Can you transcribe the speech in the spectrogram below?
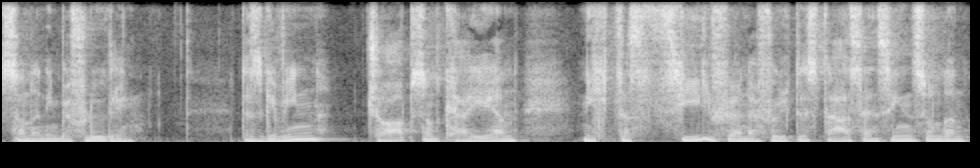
sondern im Beflügeln. Dass Gewinn, Jobs und Karrieren nicht das Ziel für ein erfülltes Dasein sind, sondern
